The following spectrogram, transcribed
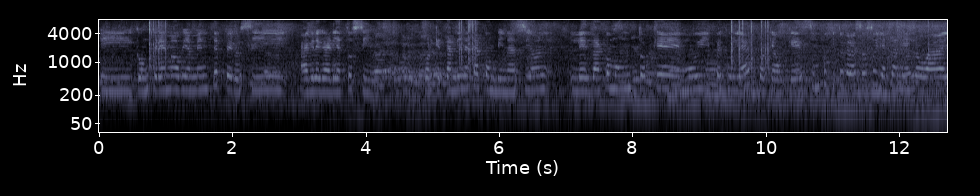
y con crema obviamente, pero sí agregaría tocino, porque también esa combinación le da como un toque muy peculiar, porque aunque es un poquito grasoso, ya también lo hay.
